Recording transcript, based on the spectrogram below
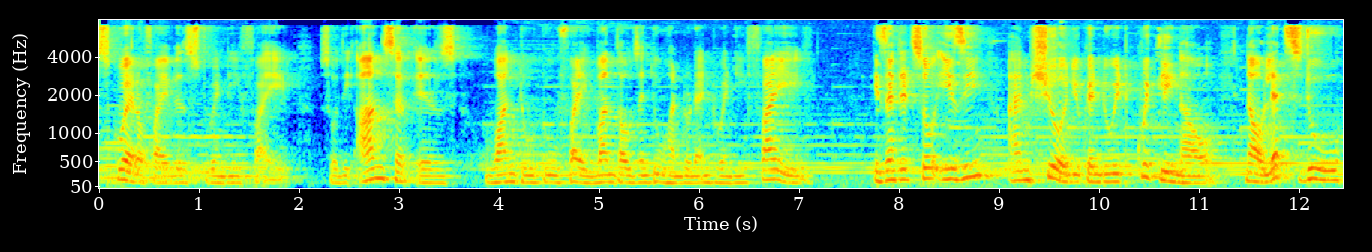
square of 5 is 25 so the answer is 1225 1225 isn't it so easy? I'm sure you can do it quickly now. Now let's do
